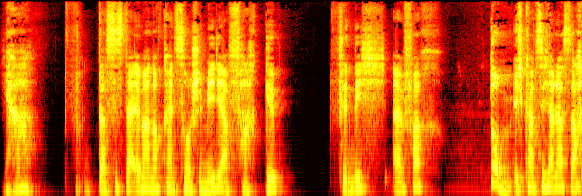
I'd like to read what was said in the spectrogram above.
ja, dass es da immer noch kein Social-Media-Fach gibt, finde ich einfach dumm. Ich kann es nicht anders sagen.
